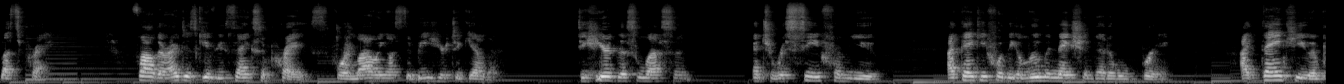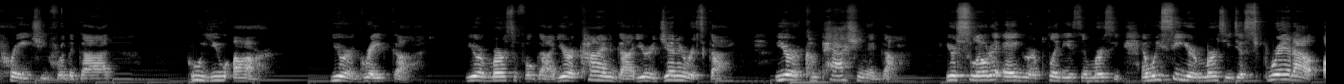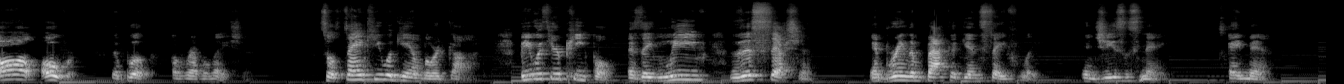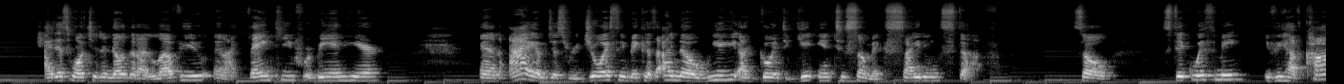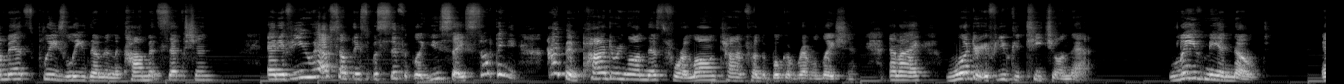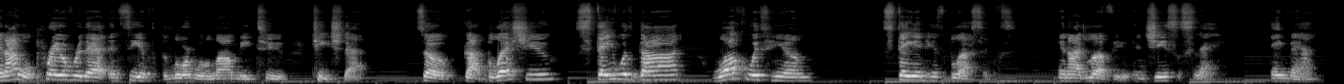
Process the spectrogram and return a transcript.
Let's pray. Father, I just give you thanks and praise for allowing us to be here together, to hear this lesson, and to receive from you. I thank you for the illumination that it will bring. I thank you and praise you for the God who you are. You're a great God. You're a merciful God. You're a kind God. You're a generous God. You're a compassionate God. You're slow to anger and plenteous in mercy. And we see your mercy just spread out all over the book of Revelation. So thank you again, Lord God. Be with your people as they leave this session and bring them back again safely. In Jesus' name, amen. I just want you to know that I love you and I thank you for being here. And I am just rejoicing because I know we are going to get into some exciting stuff. So stick with me. If you have comments, please leave them in the comment section. And if you have something specifically, you say something, I've been pondering on this for a long time from the book of Revelation, and I wonder if you could teach on that. Leave me a note, and I will pray over that and see if the Lord will allow me to teach that. So, God bless you. Stay with God, walk with Him, stay in His blessings. And I love you. In Jesus' name, amen.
